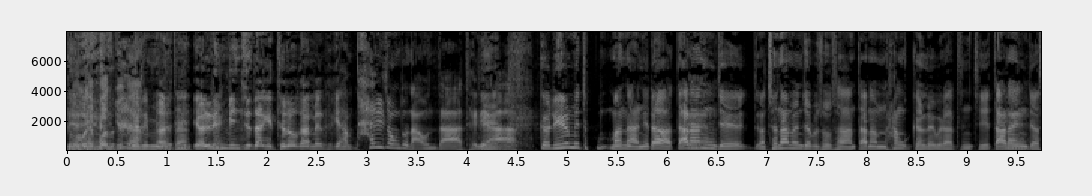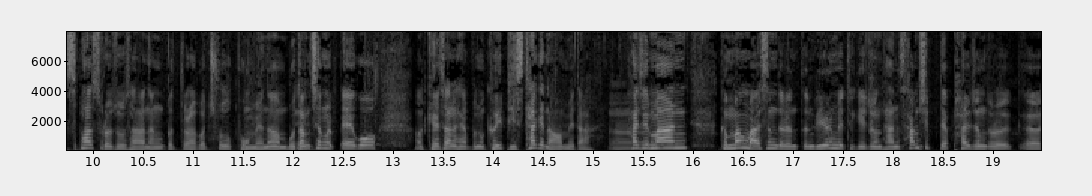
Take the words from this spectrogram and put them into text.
네, 열린민주당. 열린민주당. 아, 열린민주당이 네. 들어가면 그게 한 8 정도 나온다, 대략. 네. 그러니까 리얼미터만 아니라 다른 네. 이제 전화 면접을 조사한 다른 한국갤럽이라든지 다른 네. 이제 스팟으로 조사하는 것들하고 쭉 보면은 무당층을 네. 빼고 어, 계산을 해보면 거의 비슷하게 나옵니다. 음. 하지만 금방 말씀드렸던 리얼미터 기준 한 30대 8 정도로 어,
